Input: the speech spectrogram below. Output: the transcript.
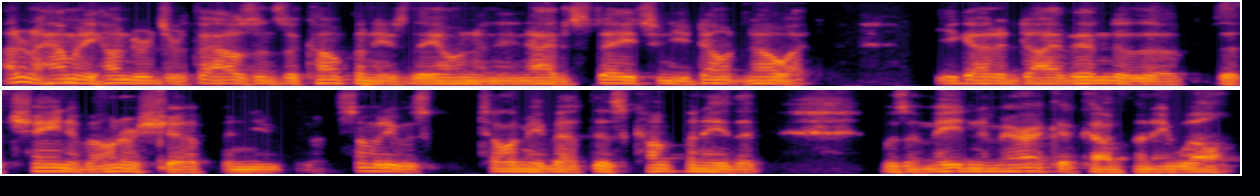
I don't know how many hundreds or thousands of companies they own in the United States and you don't know it. You got to dive into the the chain of ownership and you somebody was telling me about this company that was a made in America company. Well,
